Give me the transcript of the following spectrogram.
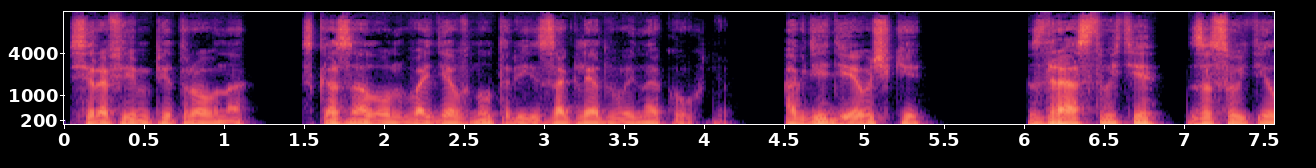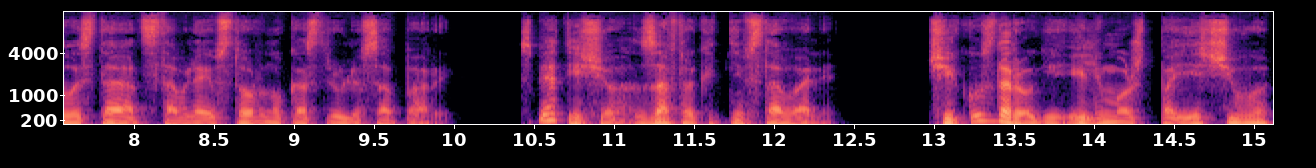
Серафима Петровна», — сказал он, войдя внутрь и заглядывая на кухню. «А где девочки?» «Здравствуйте», — засуетилась та, отставляя в сторону кастрюлю с опарой. «Спят еще, завтракать не вставали. Чайку с дороги или, может, поесть чего?»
